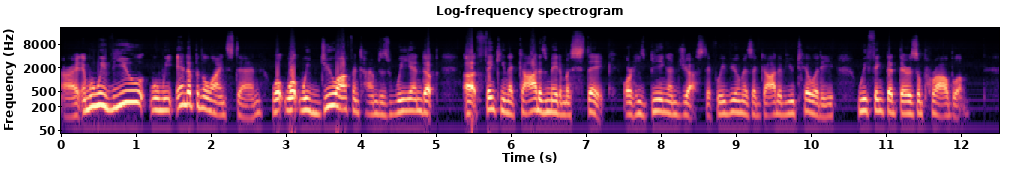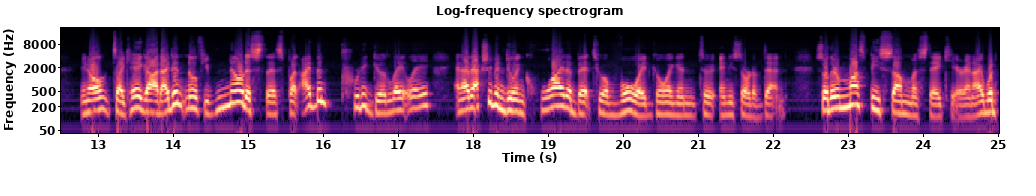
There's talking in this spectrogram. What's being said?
All right, and when we view, when we end up in the lion's den, what, what we do oftentimes is we end up uh, thinking that God has made a mistake or he's being unjust. If we view him as a God of utility, we think that there's a problem. You know, it's like, hey, God, I didn't know if you've noticed this, but I've been pretty good lately, and I've actually been doing quite a bit to avoid going into any sort of den. So there must be some mistake here, and I would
